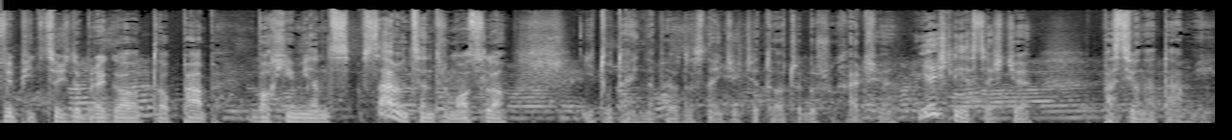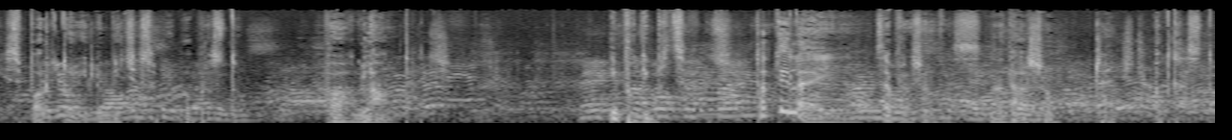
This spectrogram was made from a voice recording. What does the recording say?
wypić coś dobrego, to pub Bohemians w samym centrum Oslo i tutaj naprawdę znajdziecie to, czego szukacie. Jeśli jesteście pasjonatami sportu i lubicie sobie po prostu pooglądać i pokibicować. To tyle i zapraszam Was na dalszą część podcastu.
